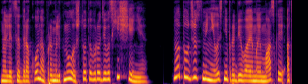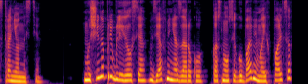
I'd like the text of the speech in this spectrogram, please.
На лице дракона промелькнуло что-то вроде восхищения, но тут же сменилось непробиваемой маской отстраненности. Мужчина приблизился, взяв меня за руку, коснулся губами моих пальцев,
